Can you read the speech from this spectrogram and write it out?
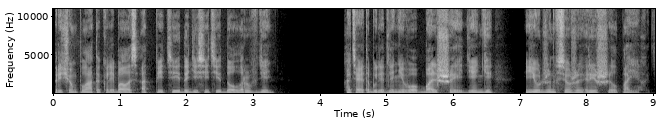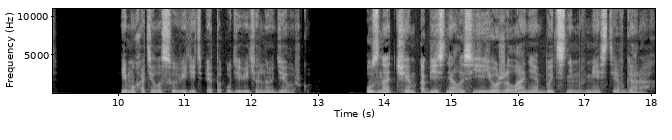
Причем плата колебалась от 5 до 10 долларов в день. Хотя это были для него большие деньги, Юджин все же решил поехать. Ему хотелось увидеть эту удивительную девушку. Узнать, чем объяснялось ее желание быть с ним вместе в горах.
